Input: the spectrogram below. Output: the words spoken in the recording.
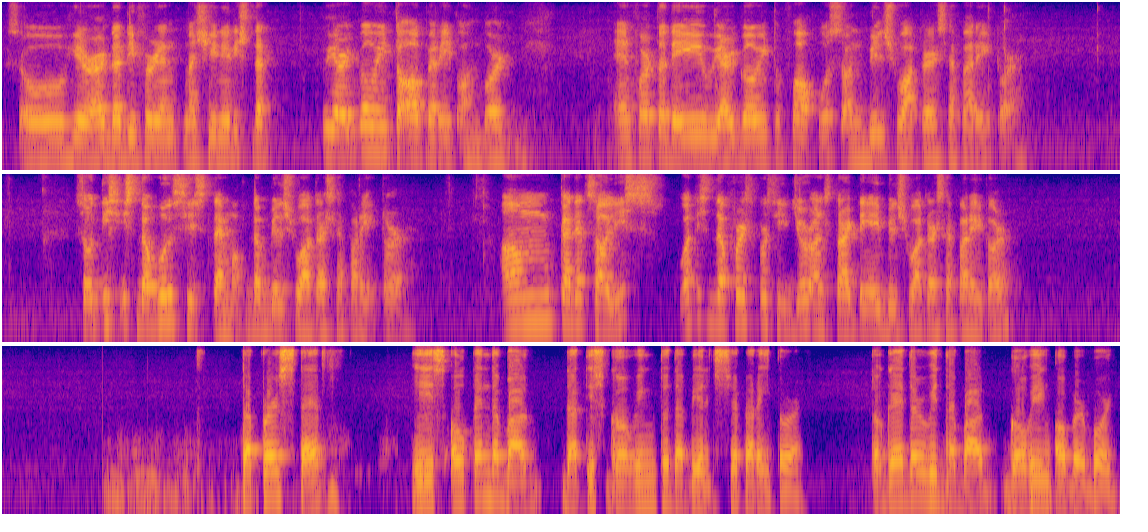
So here are the different machineries that we are going to operate on board. And for today, we are going to focus on bilge water separator. So this is the whole system of the bilge water separator. Um, Cadet Solis, what is the first procedure on starting a bilge water separator? The first step is open the valve that is going to the bilge separator together with the valve going overboard.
